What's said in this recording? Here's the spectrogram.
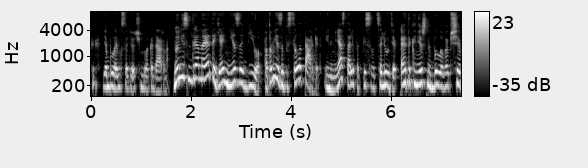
Я была им, кстати, очень благодарна. Но, несмотря на это, я не забила. Потом я запустила таргет, и на меня стали подписываться люди. Это, конечно, было вообще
